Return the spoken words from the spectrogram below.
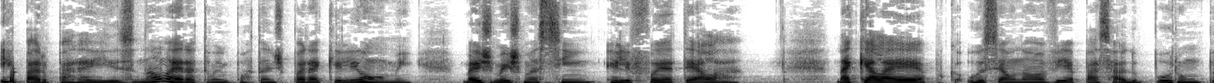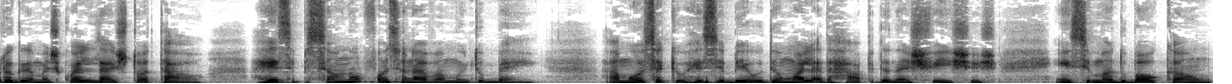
Ir para o paraíso não era tão importante para aquele homem, mas mesmo assim ele foi até lá. Naquela época, o céu não havia passado por um programa de qualidade total. A recepção não funcionava muito bem. A moça que o recebeu deu uma olhada rápida nas fichas em cima do balcão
